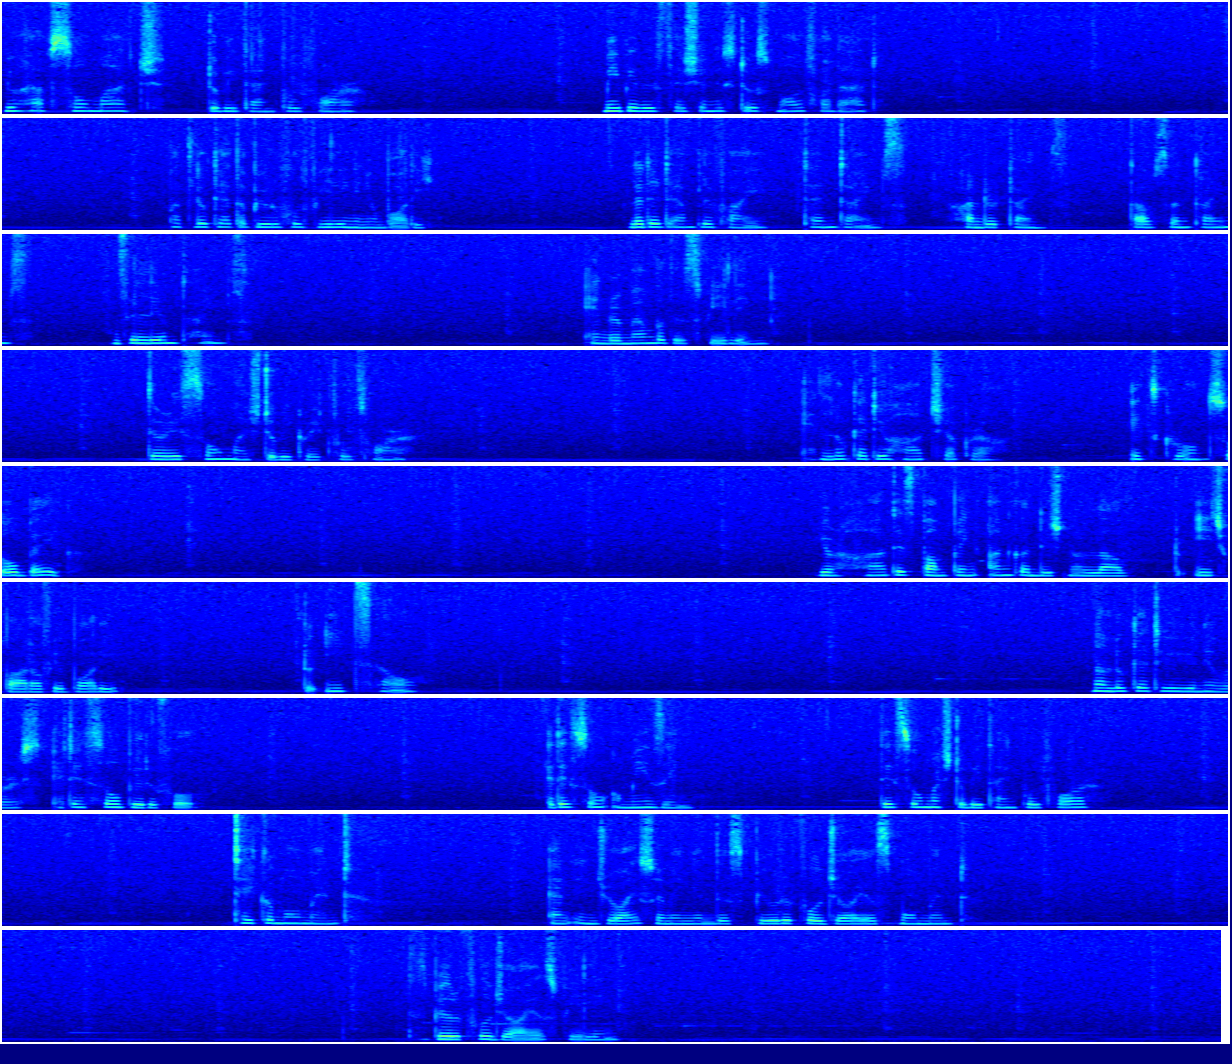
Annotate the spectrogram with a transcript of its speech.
You have so much to be thankful for. Maybe this session is too small for that. But look at the beautiful feeling in your body. Let it amplify 10 times, 100 times, 1000 times, zillion times. And remember this feeling. There is so much to be grateful for. And look at your heart chakra. It's grown so big. Your heart is pumping unconditional love to each part of your body, to each cell. Now look at your universe. It is so beautiful. It is so amazing. There's so much to be thankful for. Take a moment and enjoy swimming in this beautiful, joyous moment. This beautiful, joyous feeling.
